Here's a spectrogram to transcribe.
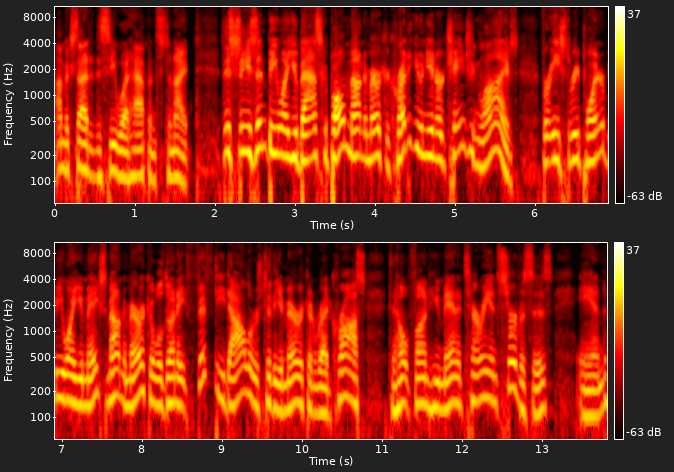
I'm excited to see what happens tonight. This season, BYU basketball, Mountain America Credit Union are changing lives. For each three pointer BYU makes, Mountain America will donate $50 to the American Red Cross to help fund humanitarian services and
